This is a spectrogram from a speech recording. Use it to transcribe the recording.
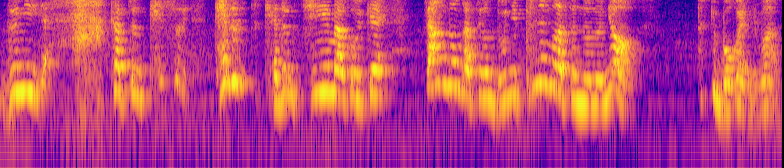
눈이 약간 좀 개슬, 개름, 개름짐하고 이렇게 짝눈 같은 건 눈이 풀린 것 같은 눈은요. 특히 뭐가 있냐면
